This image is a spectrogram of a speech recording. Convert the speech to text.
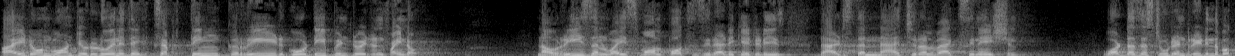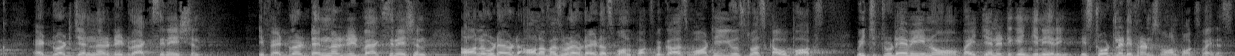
I don't want you to do anything except think, read, go deep into it and find out. Now, reason why smallpox is eradicated is that's the natural vaccination. What does a student read in the book? Edward Jenner did vaccination. If Edward Jenner did vaccination, all, would have, all of us would have died of smallpox because what he used was cowpox, which today we know by genetic engineering is totally different smallpox virus.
